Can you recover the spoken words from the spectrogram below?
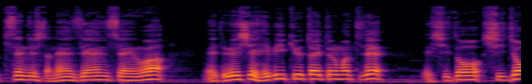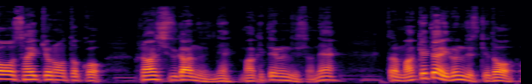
復帰戦でしたね。前戦は、えっ、ー、と、USC ヘビー級タイトルマッチで、史上、史上最強の男、フランシス・ガンヌにね、負けてるんですよね。ただ負けてはいるんですけど、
